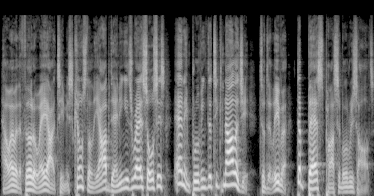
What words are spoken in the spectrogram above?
However, the Photo AI team is constantly updating its resources and improving the technology to deliver the best possible results.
